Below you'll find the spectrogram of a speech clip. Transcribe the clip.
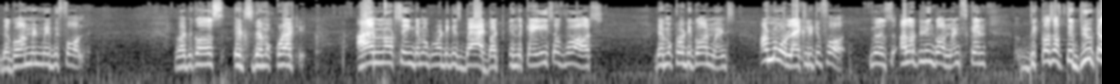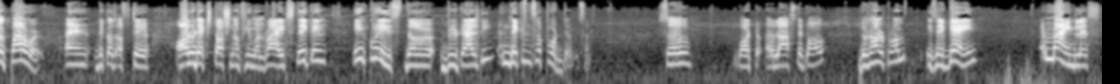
The government may be fallen why? Because it's democratic. I am not saying democratic is bad, but in the case of wars, democratic governments are more likely to fall. Whereas authoritarian governments can, because of the brutal power and because of the already extortion of human rights, they can increase the brutality and they can support themselves. So, what uh, last at all, Donald Trump is again a mindless,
